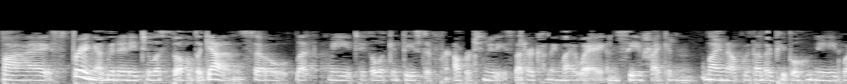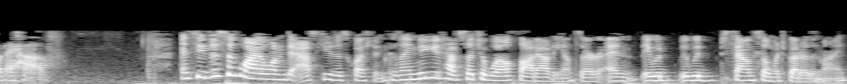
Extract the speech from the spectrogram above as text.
by spring I'm going to need to list build again. So let me take a look at these different opportunities that are coming my way and see if I can line up with other people who need what I have. And see, this is why I wanted to ask you this question because I knew you'd have such a well thought out answer, and it would it would sound so much better than mine.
